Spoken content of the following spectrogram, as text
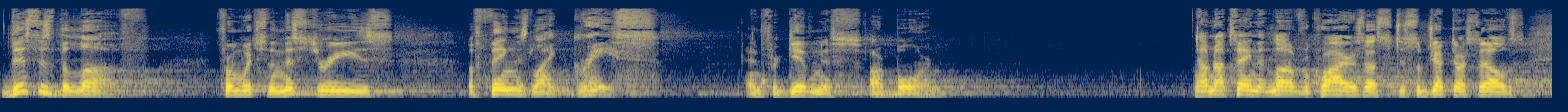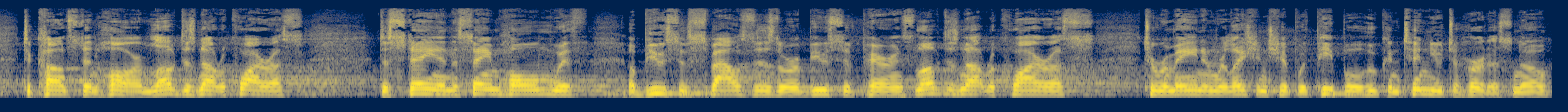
This is the love from which the mysteries of things like grace and forgiveness are born. Now, I'm not saying that love requires us to subject ourselves to constant harm. Love does not require us to stay in the same home with abusive spouses or abusive parents. Love does not require us to remain in relationship with people who continue to hurt us. No.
